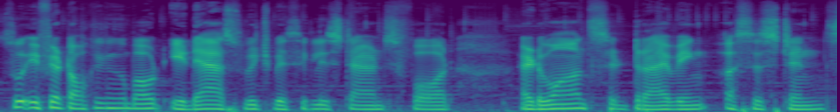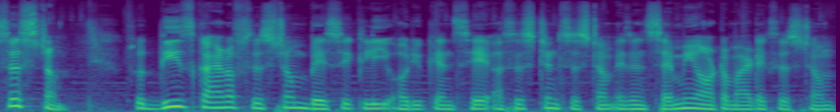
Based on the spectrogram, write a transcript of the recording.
So if you're talking about ADAS, which basically stands for advanced driving assistant system. So these kind of system basically or you can say assistant system is a semi-automatic system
